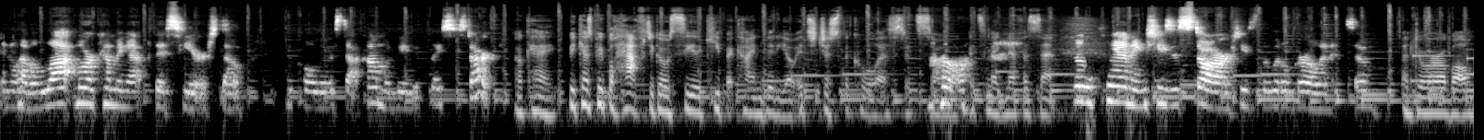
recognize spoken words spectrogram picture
and we'll have a lot more coming up this year. So NicoleLewis.com would be a good place to start. Okay, because people have to go see the Keep It Kind video. It's just the coolest. It's so Aw. it's magnificent, Little Canning, she's a star. She's the little girl in it. So adorable.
